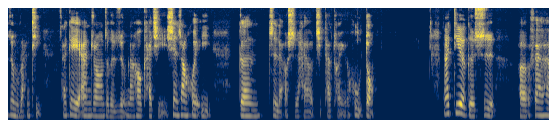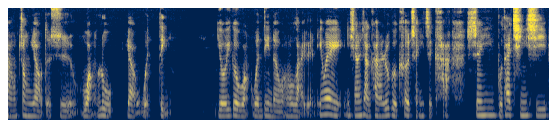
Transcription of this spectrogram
Zoom 软体才可以安装这个 Zoom，然后开启线上会议，跟治疗师还有其他团员互动。那第二个是呃非常非常重要的是网络要稳定，有一个网稳定的网络来源，因为你想想看，如果课程一直卡，声音不太清晰，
